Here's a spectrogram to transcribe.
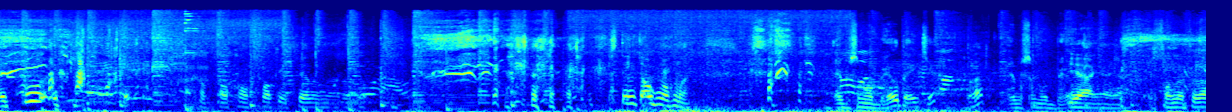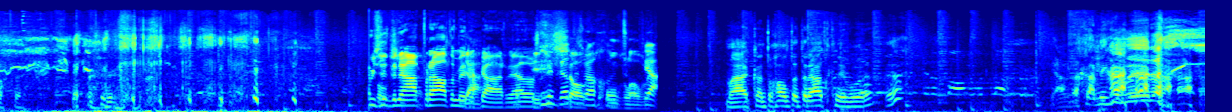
Ik voel... Ik ga gewoon- fucking filmen. Stinkt ook nog, man. Hebben ze hem op beeld, denk je? Wat? Hebben ze hem op beeld? Ja, ja, ja. Ik stond er te wachten. Hoe ze daarna praten met Ja, elkaar. Ja, dat, dat is zo wel goed. ongelooflijk. Ja. Maar hij kan toch altijd eruit knippen worden? Ja? Ja, dat gaat niet gebeuren.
